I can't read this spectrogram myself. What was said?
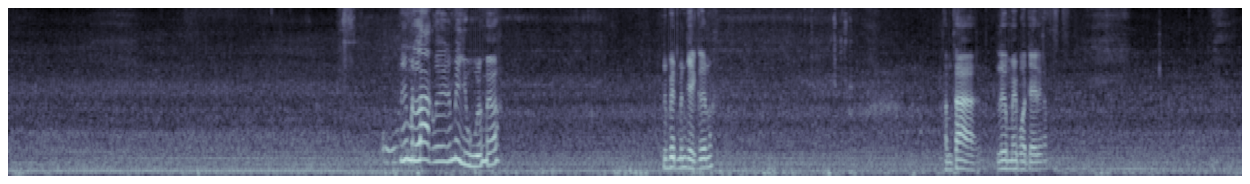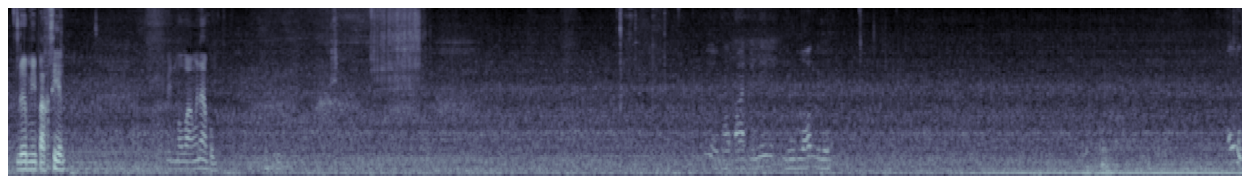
โอ้นี่มันลากเลยไม่อยู่ทำไมวะหรือเบ็ดมันใหญ่เกินวะทำท่าเริ่มไม่พอใจเลยครับ เริ่มมีปากเสียง เป็นมาวางไว้หน้าผม พ อปลากินนี่ลืมร้อนไปเลย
